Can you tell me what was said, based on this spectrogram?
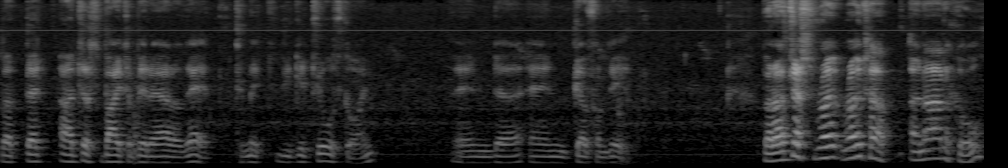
But that I just bite a bit out of that to make you get yours going, and uh, and go from there. But I've just wrote wrote up an article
